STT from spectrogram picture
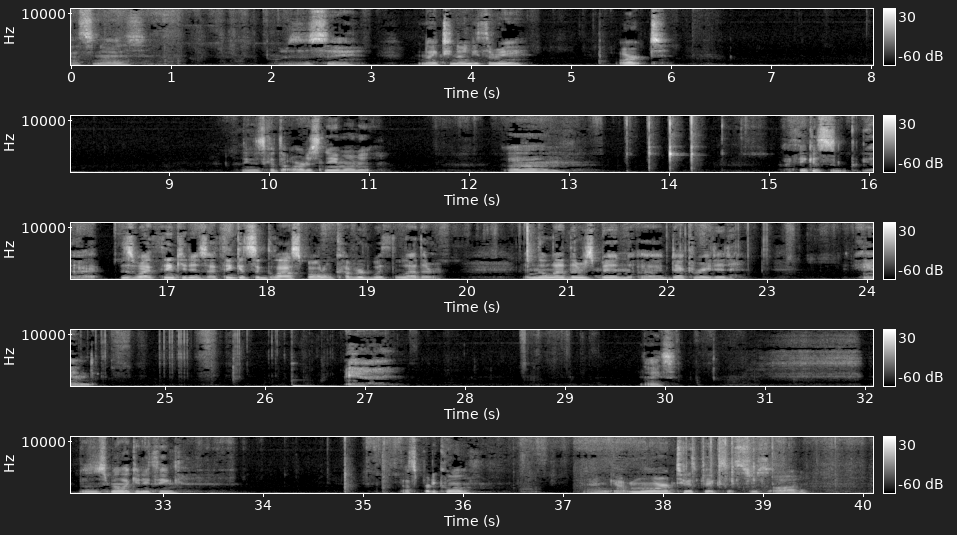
That's nice. What does this say? 1993. Art. I think it's got the artist name on it. Um, I think it's, uh, this is what I think it is. I think it's a glass bottle covered with leather and the leather's been uh, decorated. And yeah nice. Doesn't smell like anything. That's pretty cool. I got more toothpicks. It's just odd.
